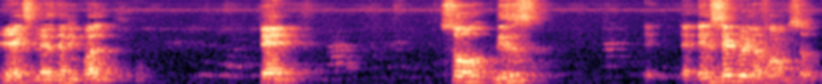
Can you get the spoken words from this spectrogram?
x less than equal 10 so this is eh, in set builder form so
